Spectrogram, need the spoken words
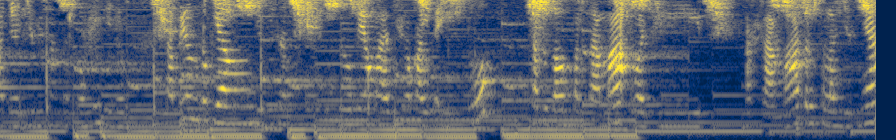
ada jurusan tertentu gitu. Tapi untuk yang jurusan eh, untuk yang mahasiswa KIP itu satu tahun pertama wajib asrama terus selanjutnya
